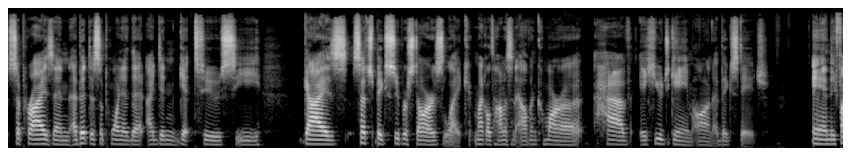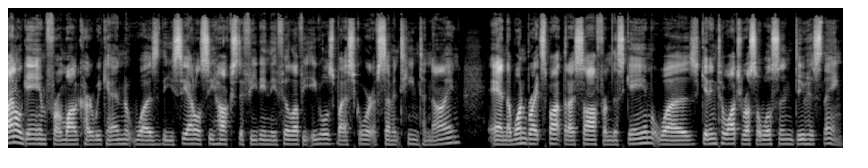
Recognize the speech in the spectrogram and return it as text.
surprised and a bit disappointed that I didn't get to see guys, such big superstars like Michael Thomas and Alvin Kamara, have a huge game on a big stage. And the final game from Wildcard Weekend was the Seattle Seahawks defeating the Philadelphia Eagles by a score of 17 to 9. And the one bright spot that I saw from this game was getting to watch Russell Wilson do his thing.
